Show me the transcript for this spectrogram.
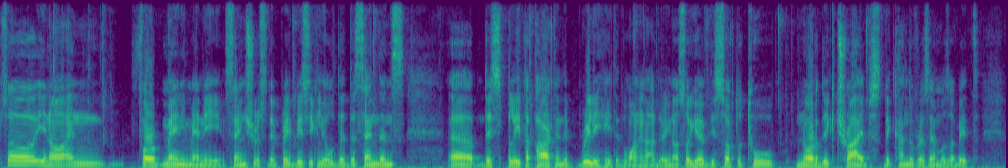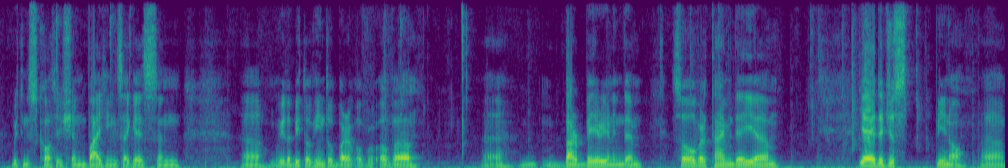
So you know and for many many centuries they basically all the descendants uh, they split apart and they really hated one another you know? So you have these sort of two nordic tribes that kind of resembles a bit between scottish and vikings i guess and uh, with a bit of hint of, bar of, of uh, uh, barbarian in them. So over time they um, yeah they just you know uh,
